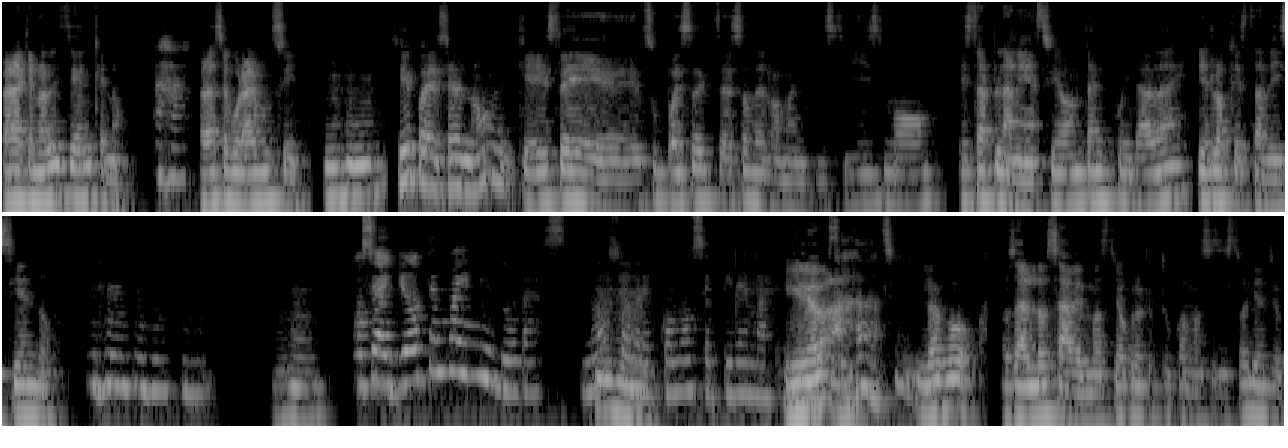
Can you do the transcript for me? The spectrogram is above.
Para que no les digan que no. Ajá. Para asegurar un sí. Sí, puede ser, ¿no? Que ese supuesto exceso de romanticismo, esta planeación tan cuidada, ¿qué es lo que está diciendo? O sea, yo tengo ahí mis dudas, ¿no? Sobre cómo se pide Y matrimonio. luego, sí. ajá, sí, y luego, o sea, lo sabemos, yo creo que tú conoces historias, yo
